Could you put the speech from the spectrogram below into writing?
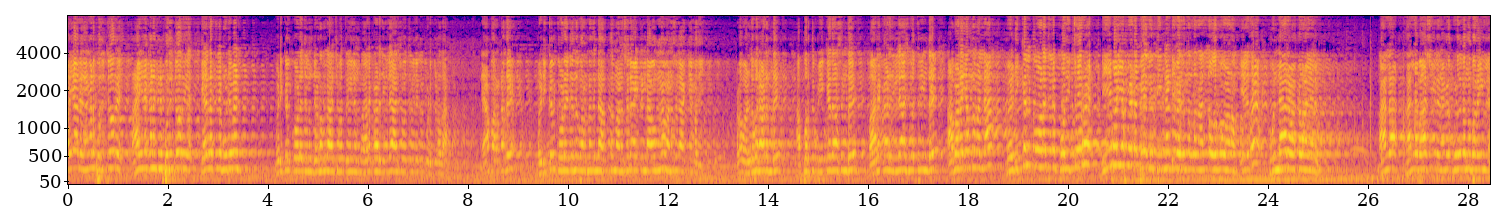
അറിയാലോ ഞങ്ങൾ പൊതിച്ചോറ് ആയിരക്കണക്കിന് പൊതിച്ചോറ് കേരളത്തിലെ മുഴുവൻ മെഡിക്കൽ കോളേജിലും ജനറൽ ആശുപത്രിയിലും പാലക്കാട് ജില്ലാ ആശുപത്രിയിലൊക്കെ കൊടുക്കുന്നതാണ് ഞാൻ പറഞ്ഞത് മെഡിക്കൽ കോളേജ് എന്ന് പറഞ്ഞതിന്റെ അർത്ഥം മനസ്സിലായിട്ടുണ്ടാവുന്ന മനസ്സിലാക്കിയാൽ മതി. ഇവിടെ വള്ളുവനാടുണ്ട് അപ്പുറത്ത് പി കെ ദാസ് ഉണ്ട് പാലക്കാട് ജില്ലാ ആശുപത്രി ഉണ്ട്. അവിടെയൊന്നുമല്ല മെഡിക്കൽ കോളേജിലെ പൊതിച്ചോറ് ഡിവൈഎഫ്ഐയുടെ പേരിൽ തിന്നേണ്ടി വരുന്നുള്ള നല്ല ഓർമ്മ വേണം. ഏത്? പുന്നാര മക്കളായാലും. നല്ല നല്ല ഭാഷയില്ല ഞങ്ങൾ കൂടുതലൊന്നും പറയില്ല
